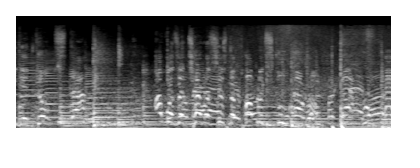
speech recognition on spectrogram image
and you don't stop. I was a terrorist since the public school era.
